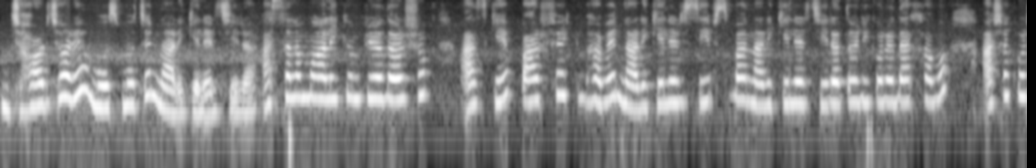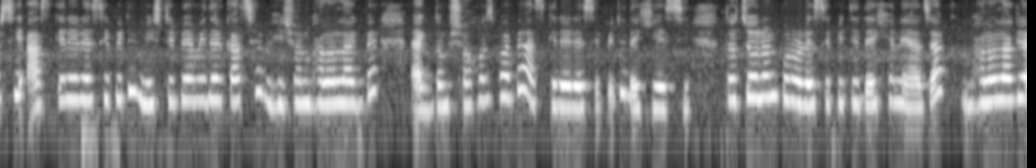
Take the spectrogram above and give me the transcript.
ঝরঝরে মুচমুচে নারিকেলের চিরা। আসসালামু আলাইকুম, প্রিয় দর্শক। আজকে পারফেক্টভাবে নারিকেলের চিপস বা নারিকেলের চিরা তৈরি করে দেখাবো। আশা করছি আজকের এই রেসিপিটি মিষ্টি প্রেমীদের কাছে ভীষণ ভালো লাগবে। একদম সহজভাবে আজকের এই রেসিপিটি দেখিয়েছি। তো চলুন পুরো রেসিপিটি দেখে নেওয়া যাক। ভালো লাগলে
